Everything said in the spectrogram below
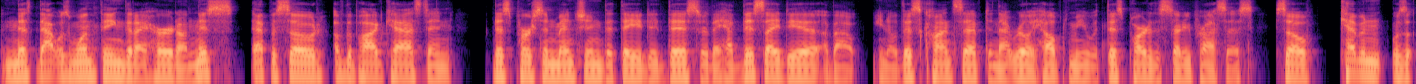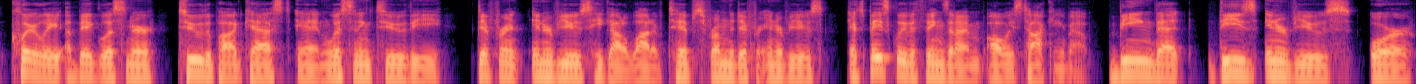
this, that was one thing that I heard on this episode of the podcast. And this person mentioned that they did this or they had this idea about, you know, this concept. And that really helped me with this part of the study process. So Kevin was clearly a big listener to the podcast and listening to the different interviews. He got a lot of tips from the different interviews. It's basically the things that I'm always talking about, being that these interviews or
